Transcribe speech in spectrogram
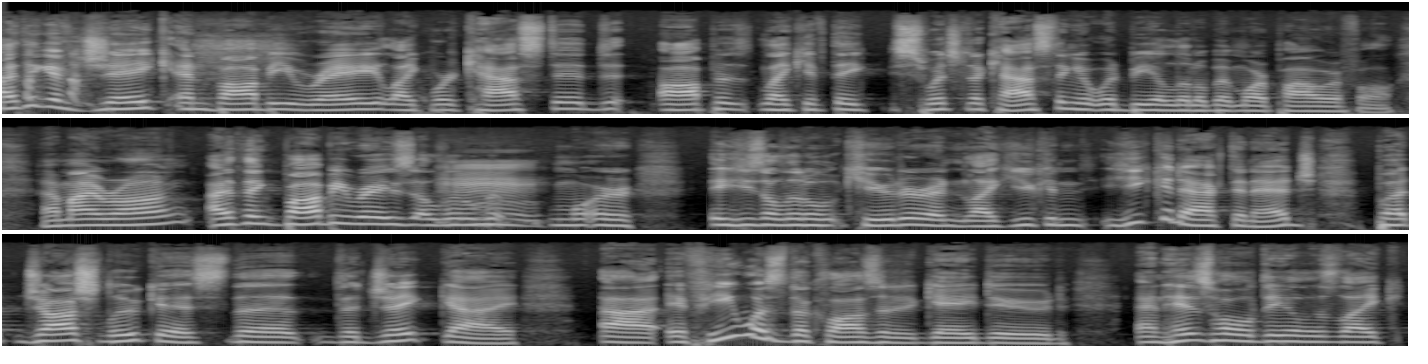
I think if Jake and Bobby Ray like were casted opposite, like if they switched the casting, it would be a little bit more powerful. Am I wrong? I think Bobby Ray's a little bit more. He's a little cuter and like you can he could act an edge, but Josh Lucas, the the Jake guy, uh, if he was the closeted gay dude and his whole deal is like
